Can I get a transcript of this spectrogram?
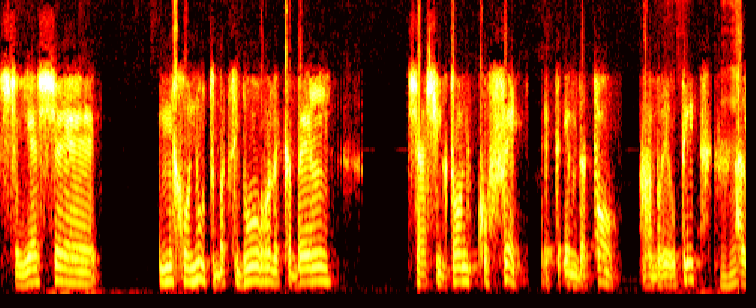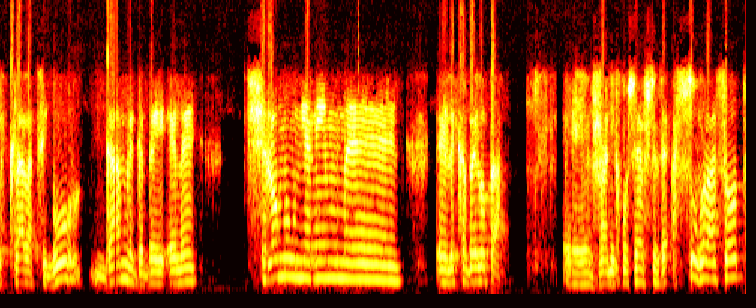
שיש אה, נכונות בציבור לקבל שהשלטון כופה את עמדתו הבריאותית על כלל הציבור, גם לגבי אלה שלא מעוניינים אה, אה, לקבל אותה. אה, ואני חושב שזה אסור לעשות,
